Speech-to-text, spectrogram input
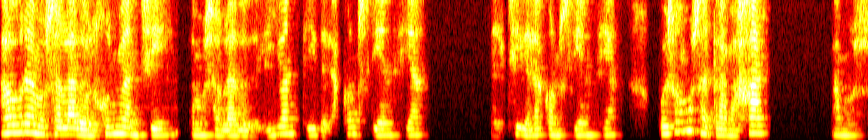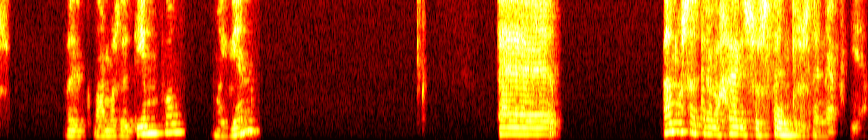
Ahora hemos hablado del Hunyuan Chi, hemos hablado del Yuan Ti, de la conciencia, del Chi de la conciencia. Pues vamos a trabajar, vamos a ver vamos de tiempo, muy bien. Eh, vamos a trabajar esos centros de energía.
